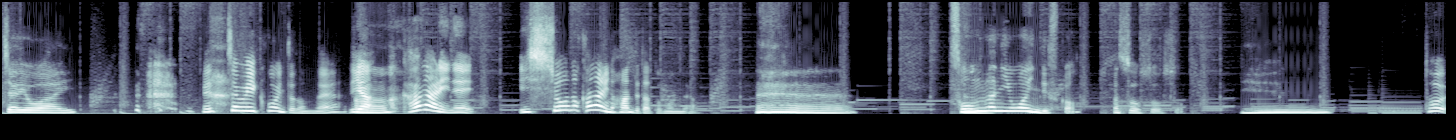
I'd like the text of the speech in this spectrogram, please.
ちゃ弱い。めっちゃウィークポイントなのね。いやかなりね一生のかなりのハンデだと思うんだよ。ええそんなに弱いんですか、あそうそうそう。ええと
